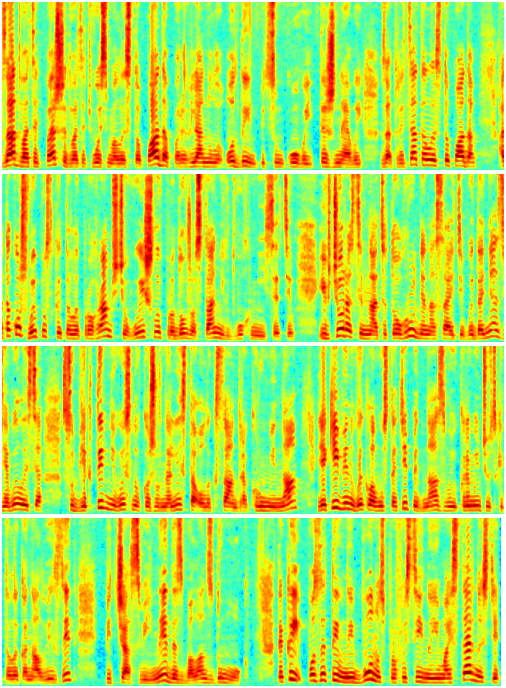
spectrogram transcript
За 21-28 листопада переглянули один підсумковий тижневий за 30 листопада, а також випуски телепрограм, що вийшли впродовж останніх двох місяців. І вчора, 17 грудня, на сайті видання з'явилися суб'єктивні висновки журналіста Олександра Круміна, які він виклав у статті під назвою Кременчуцький телеканал Візит під час війни дисбаланс думок. Такий позитивний бонус професійної майстерності,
